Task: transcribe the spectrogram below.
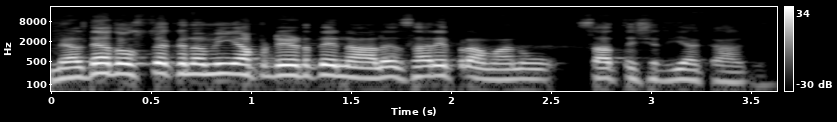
ਮਿਲਦੇ ਆ ਦੋਸਤੋ ਇੱਕ ਨਵੀਂ ਅਪਡੇਟ ਦੇ ਨਾਲ, ਸਾਰੇ ਭਰਾਵਾਂ ਨੂੰ ਸਤਿ ਸ਼੍ਰੀ ਅਕਾਲ ਜੀ।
